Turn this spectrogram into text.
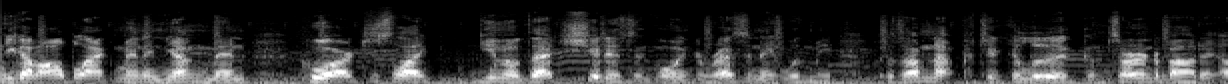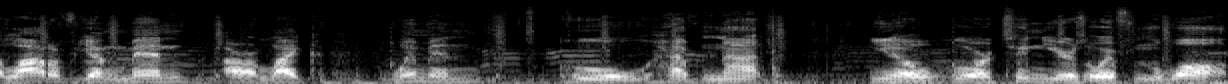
you got all black men and young men who are just like, you know, that shit isn't going to resonate with me because I'm not particularly concerned about it. A lot of young men are like women who have not, you know, who are 10 years away from the wall.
